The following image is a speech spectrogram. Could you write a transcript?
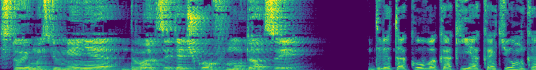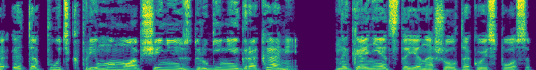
Стоимость умения 20 очков мутации. Для такого, как я, котенка, это путь к прямому общению с другими игроками. Наконец-то я нашел такой способ.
